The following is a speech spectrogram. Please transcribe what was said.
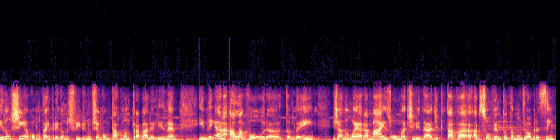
e não tinha como estar tá empregando os filhos, não tinha como estar tá arrumando trabalho ali, né? E nem a, a lavoura também já não era mais uma atividade que estava absorvendo tanta mão de obra assim.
